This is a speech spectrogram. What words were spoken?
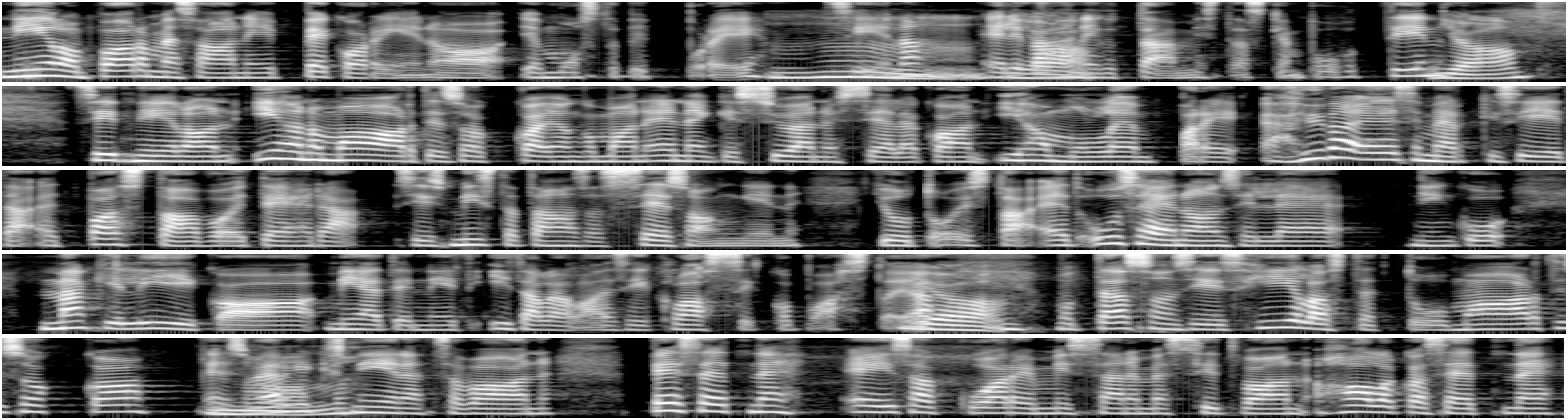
Niillä on parmesaania, pecorinoa ja mustapippuria mm-hmm, siinä. Eli joo. vähän niin kuin tämä, mistä äsken puhuttiin. Joo. Sitten niillä on ihana maa-artisokka, jonka mä oon ennenkin syönyt siellä, joka on ihan mun lemppari. Ja hyvä esimerkki siitä, että pastaa voi tehdä siis mistä tahansa sesongin jutuista. Et usein on sille niin kuin, mäkin liikaa mietin niitä italialaisia klassikkopastoja. Joo. Mutta tässä on siis hiilostettua maartisokkaa. Esimerkiksi No. niin, että sä vaan peset ne, ei saa kuoria missään nimessä, sit vaan halkaset ne,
